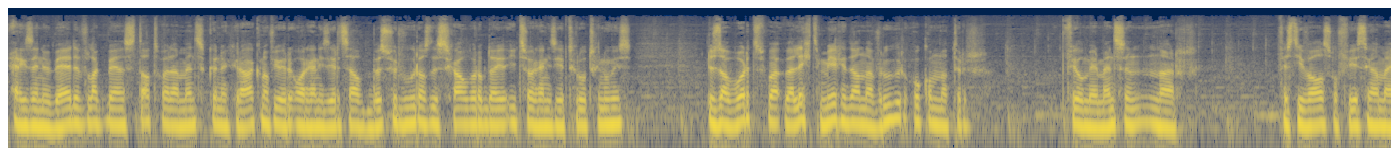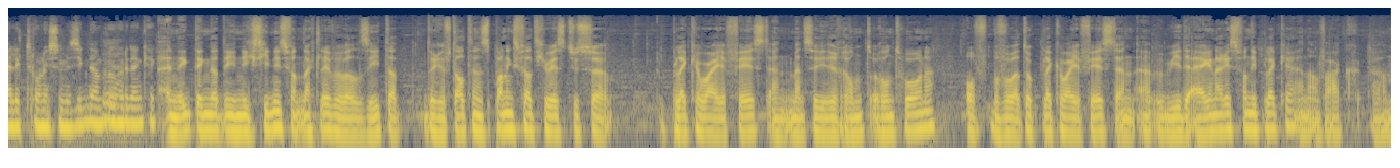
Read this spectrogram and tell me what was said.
ergens in een weide vlakbij een stad waar dan mensen kunnen geraken. Of je organiseert zelf busvervoer als de schaal waarop dat je iets organiseert groot genoeg is. Dus dat wordt we- wellicht meer gedaan dan vroeger, ook omdat er veel meer mensen naar festivals of feesten gaan met elektronische muziek dan vroeger, Ja. denk ik. En ik denk dat je in de geschiedenis van het nachtleven wel ziet dat er heeft altijd een spanningsveld geweest tussen plekken waar je feest en mensen die er rond, rond wonen. Of bijvoorbeeld ook plekken waar je feest en eh, wie de eigenaar is van die plekken. En dan vaak ehm,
